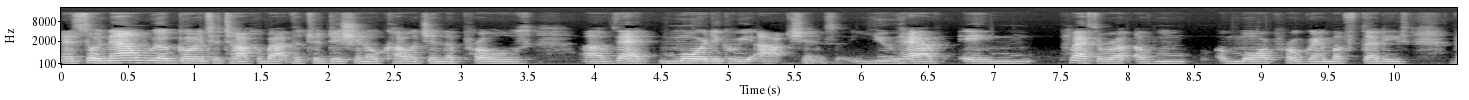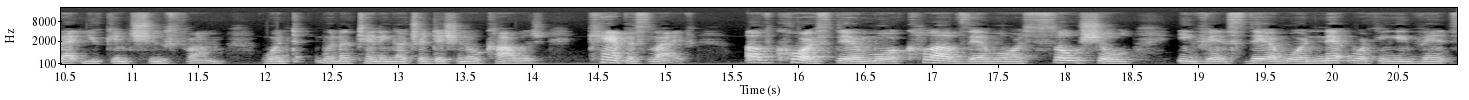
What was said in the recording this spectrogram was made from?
And so now we're going to talk about the traditional college and the pros of that, more degree options. You have a plethora of more program of studies that you can choose from when, when attending a traditional college. Campus life. Of course, there are more clubs, there are more social events, there are more networking events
